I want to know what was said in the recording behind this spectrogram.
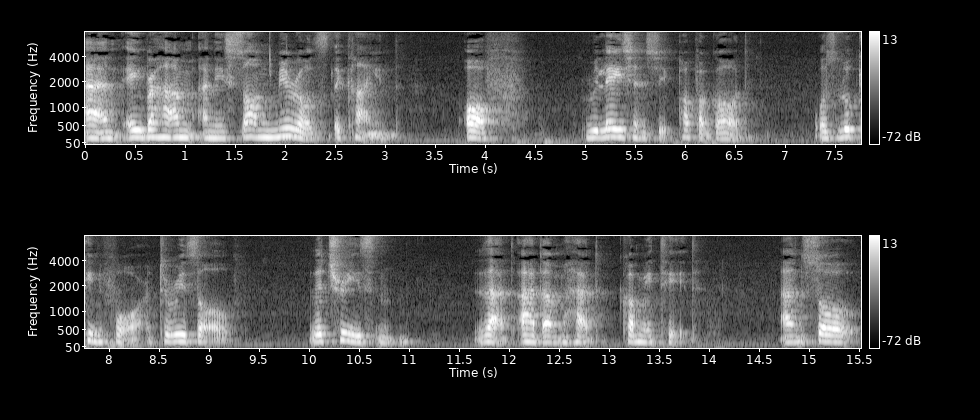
And Abraham and his son mirrors the kind of relationship Papa God was looking for to resolve the treason that Adam had committed. And so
